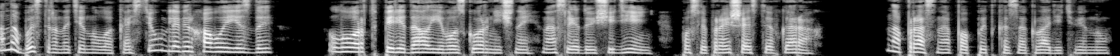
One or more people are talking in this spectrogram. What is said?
Она быстро натянула костюм для верховой езды. Лорд передал его с горничной на следующий день после происшествия в горах. Напрасная попытка загладить вину.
